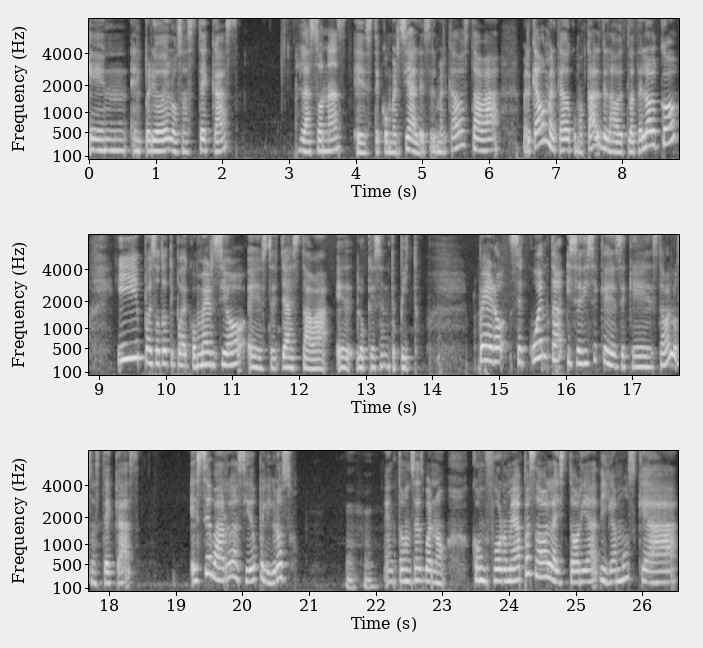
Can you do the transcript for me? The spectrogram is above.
en el periodo de los aztecas, las zonas este, comerciales. El mercado estaba, mercado, mercado como tal, del lado de Tlatelolco, y pues otro tipo de comercio este, ya estaba eh, lo que es en Tepito. Pero se cuenta y se dice que desde que estaban los aztecas, ese barrio ha sido peligroso. Entonces, bueno, conforme ha pasado la historia, digamos que ha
